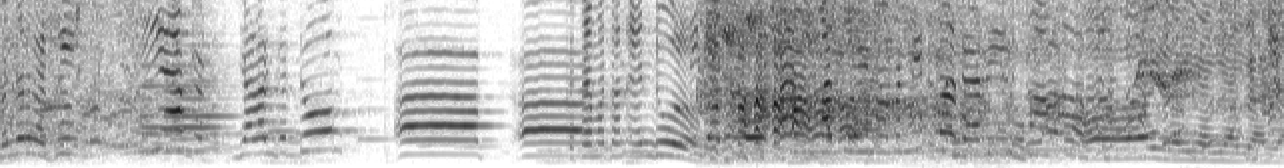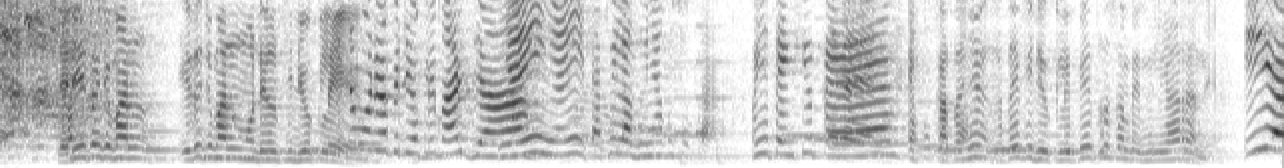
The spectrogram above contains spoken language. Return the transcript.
Bener gak sih? Iya, Jalan Gedung. eh eh, Kecamatan Endul. 45 menit lah dari rumah aku. Oh iya iya iya iya. iya. Jadi itu cuman itu cuman model video klip. Itu model video klip aja. Nyai, nyai, tapi lagunya aku suka. Oh iya, thank you, Teh. Eh, katanya katanya video klipnya tuh sampai miliaran ya? Iya,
